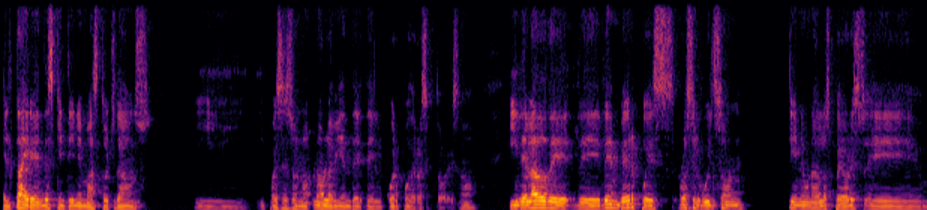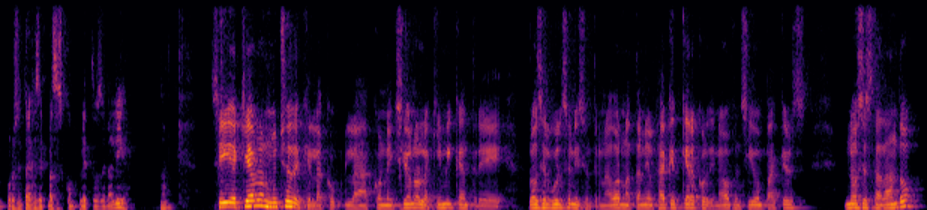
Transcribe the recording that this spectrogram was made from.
el tight end es quien tiene más touchdowns y, pues eso no, no habla bien de, del cuerpo de receptores, ¿no? Y del lado de, de, Denver, pues Russell Wilson tiene uno de los peores eh, porcentajes de pases completos de la liga, ¿no? Sí, aquí hablan mucho de que la, la, conexión o la química entre Russell Wilson y su entrenador Nathaniel Hackett, que era coordinador ofensivo en Packers, no se está dando,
